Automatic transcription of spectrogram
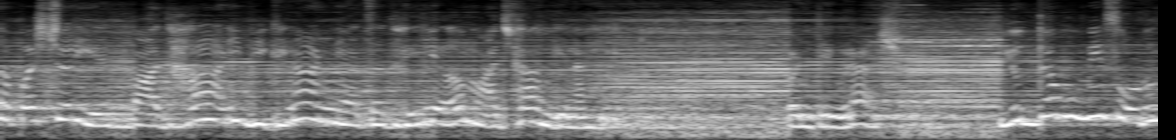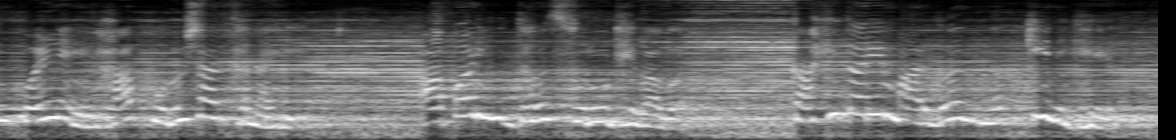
तपश्चर्येत बाधा आणि विघ्न आणण्याचं धैर्य माझ्या अंगी नाही. पण देवराज युद्धभूमी सोडून पळणे हा पुरुषार्थ नाही. आपण युद्ध सुरू ठेवावं. काहीतरी मार्ग नक्की निघेल.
